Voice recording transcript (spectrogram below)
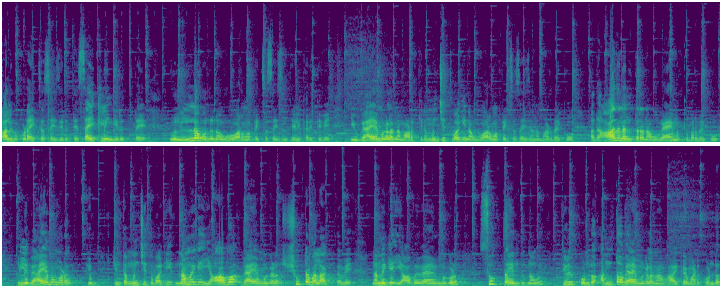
ಕಾಲಿಗೂ ಕೂಡ ಎಕ್ಸಸೈಸ್ ಇರುತ್ತೆ ಸೈಕ್ಲಿಂಗ್ ಇರುತ್ತೆ. ಇವನ್ನೆಲ್ಲವನ್ನು ನಾವು ವಾರ್ಮಪ್ ಎಕ್ಸಸೈಸ್ ಅಂತ ಹೇಳಿ ಕರಿತೀವಿ. ಈ ವ್ಯಾಯಾಮಗಳನ್ನು ಮಾಡೋದಕ್ಕಿಂತ ಮುಂಚಿತವಾಗಿ ನಾವು ವಾರ್ಮ್ ವಾರ್ಮಪ್ ಎಕ್ಸಸೈಸನ್ನು ಮಾಡಬೇಕು. ಅದಾದ ನಂತರ ನಾವು ವ್ಯಾಯಾಮಕ್ಕೆ ಬರಬೇಕು. ಇಲ್ಲಿ ವ್ಯಾಯಾಮ ಮಾಡೋಕ್ಕಿಂತ ಮುಂಚಿತವಾಗಿ ನಮಗೆ ಯಾವ ವ್ಯಾಯಾಮಗಳು ಶೂಟಬಲ್ ಆಗ್ತವೆ? ನಮಗೆ ಯಾವ ವ್ಯಾಯಾಮಗಳು ಸೂಕ್ತ ಎಂದು ನಾವು ತಿಳ್ಕೊಂಡು ಅಂಥ ವ್ಯಾಯಾಮಗಳನ್ನು ನಾವು ಆಯ್ಕೆ ಮಾಡಿಕೊಂಡು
